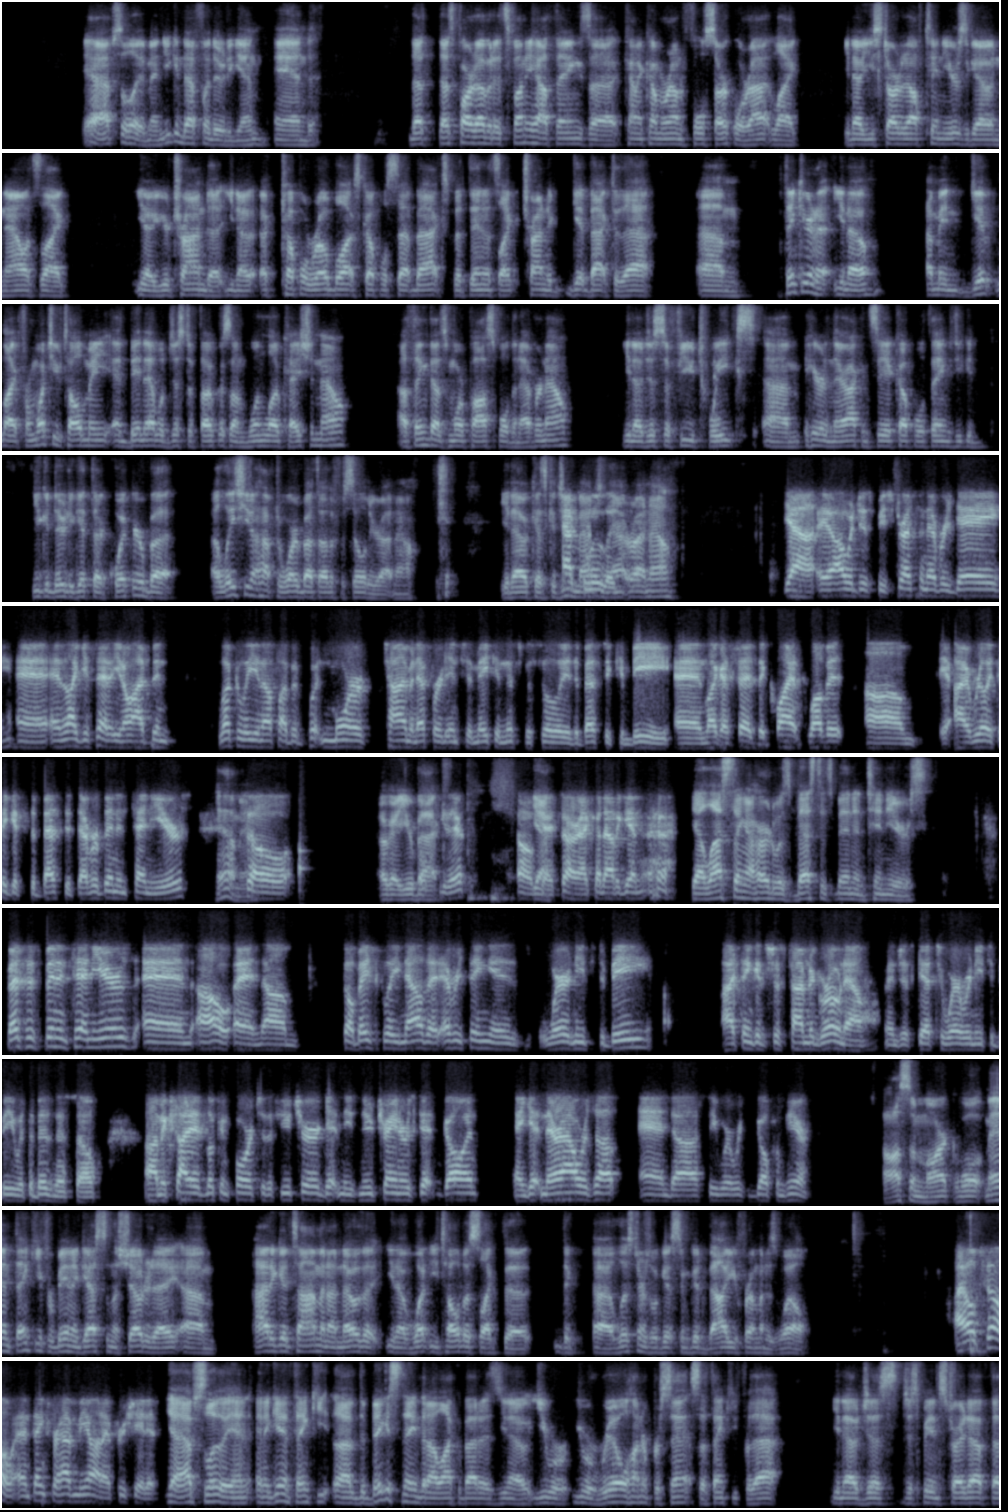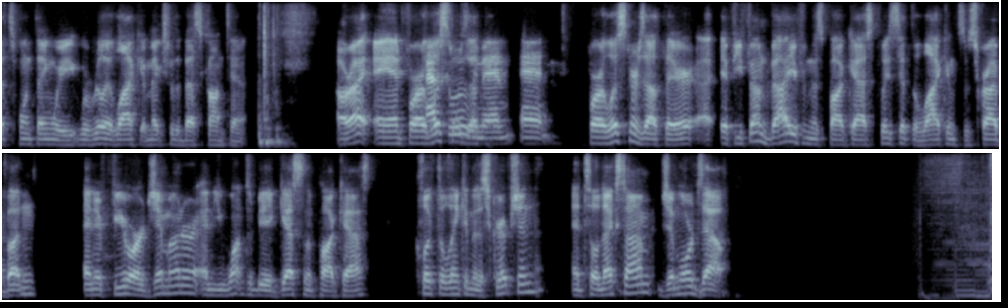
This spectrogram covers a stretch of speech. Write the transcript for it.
yeah absolutely man you can definitely do it again and that that's part of it. It's funny how things uh, kind of come around full circle, right? Like, you know, you started off 10 years ago and now it's like, you know, you're trying to, you know, a couple roadblocks, couple setbacks, but then it's like trying to get back to that. Um, I think you're gonna, you know, I mean, give like from what you've told me and being able just to focus on one location now, I think that's more possible than ever now. You know, just a few tweaks um, here and there. I can see a couple of things you could you could do to get there quicker, but at least you don't have to worry about the other facility right now. you know, because could you Absolutely. imagine that right now? Yeah, I would just be stressing every day, and, and like you said, you know, I've been luckily enough, I've been putting more time and effort into making this facility the best it can be. And like I said, the clients love it. Um, I really think it's the best it's ever been in 10 years. Yeah, man. So, okay, you're back. You there? okay, yeah. sorry, I cut out again. yeah, last thing I heard was best it's been in 10 years. Best it's been in 10 years. And oh, and um, so basically now that everything is where it needs to be, I think it's just time to grow now and just get to where we need to be with the business. So I'm excited, looking forward to the future, getting these new trainers getting going and getting their hours up and uh, see where we can go from here. Awesome, Mark. Well, man, thank you for being a guest on the show today. Um, I had a good time, and I know that you know what you told us. Like the the uh, listeners will get some good value from it as well. I hope so, and thanks for having me on. I appreciate it. Yeah, absolutely. And and again, thank you. Uh, the biggest thing that I like about it is you know you were you were real, hundred percent. So thank you for that you know, just just being straight up. That's one thing we we really like. It makes for the best content. All right, and for our Absolutely, listeners, man, and for our listeners out there, uh, if you found value from this podcast, please hit the like and subscribe button. And if you are a gym owner and you want to be a guest on the podcast, click the link in the description. Until next time, Gym Lords out.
